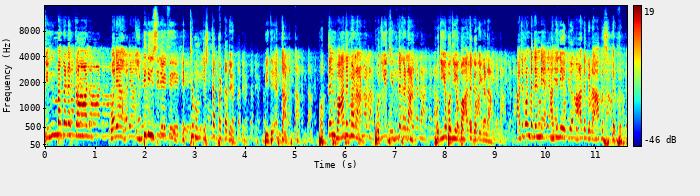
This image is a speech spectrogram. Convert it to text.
തിന്മകളെക്കാൾ ഒരു ഇബിലീസിലേക്ക് ഏറ്റവും ഇഷ്ടപ്പെട്ടത് ബിദഅത്താണ് പുത്തൻ വാദങ്ങളാണ് പുതിയ ചിന്തകളാണ് പുതിയ പുതിയ വാദഗതികളാണ്. അതുകൊണ്ട് തന്നെ അതിലേക്ക് ആളുകൾ ആകർഷിക്കപ്പെട്ടു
